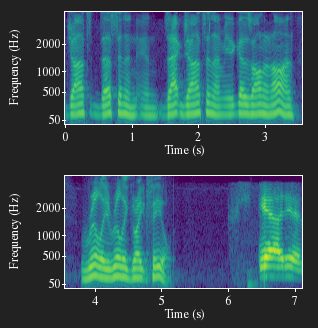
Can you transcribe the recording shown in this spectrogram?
Johnson, Dustin, and, and Zach Johnson. I mean, it goes on and on. Really, really great field. Yeah, it is,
